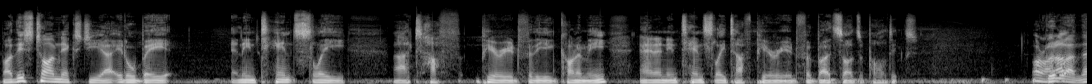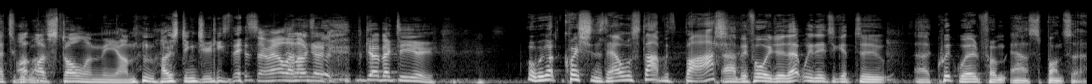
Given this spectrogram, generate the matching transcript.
By this time next year, it'll be an intensely uh, tough period for the economy and an intensely tough period for both sides of politics. All right, Good I- one, that's a good I- one. I've stolen the um, hosting duties there, so Alan, I'm going to go back to you. well, we've got questions now. We'll start with Bart. Uh, before we do that, we need to get to a quick word from our sponsor.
